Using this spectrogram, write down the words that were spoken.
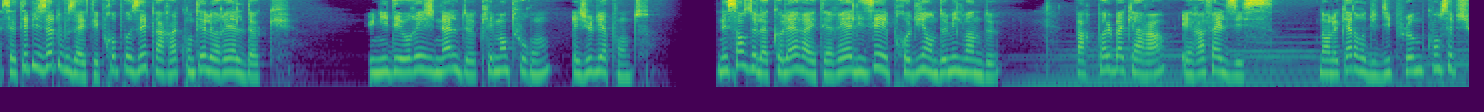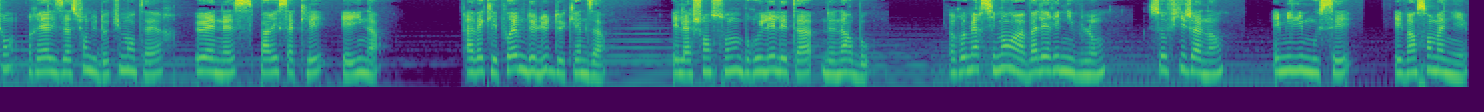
Cet épisode vous a été proposé par Raconter le réel doc. Une idée originale de Clément Touron et Julia Ponte. Naissance de la colère a été réalisé et produit en 2022 par Paul Baccarat et Raphaël Zis dans le cadre du diplôme Conception-réalisation du documentaire, ENS Paris-Saclay et INA, avec les poèmes de lutte de Kenza et la chanson Brûler l'État de Narbo. Remerciements à Valérie Nivelon, Sophie Janin, Émilie Mousset et Vincent Magnier.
